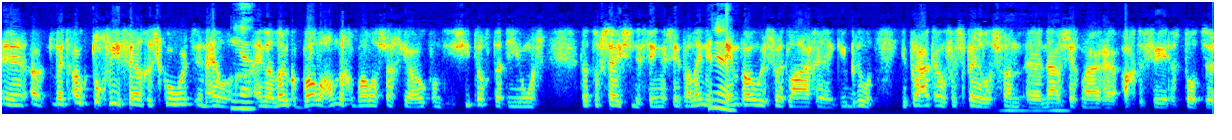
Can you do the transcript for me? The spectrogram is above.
Eh, er werd ook toch weer veel gescoord. En heel, Ja. hele leuke ballen, handige ballen zag je ook. Want je ziet toch dat die jongens dat nog steeds in de vingers hebben. Alleen het Ja. tempo is wat lager. Ik bedoel, je praat over spelers van, eh, nou zeg maar, eh, 48 tot eh,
